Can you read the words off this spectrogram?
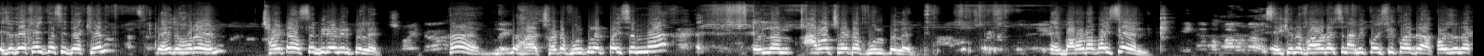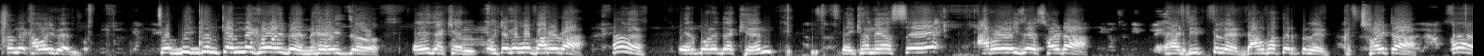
এই যে দেখাইতেছি দেখেন। আচ্ছা। এই ধরেন ছয়টা আছে বিরিয়ানির প্লেট হ্যাঁ হ্যাঁ ছয়টা ফুল প্লেট পাইছেন না? এলাম আরও ছয়টা ফুল প্লেট। এই বারোটা পাইছেন? এখানে তো 12টা আছে। এইখানে বারোটা আইছেন আমি কইছি কয়টা? কয়জন একসঙ্গে খাওয়াইবেন? 24 জন কেমনে চব্বিশ জন কেমনে খাওয়াইবেন? এই তো এই দেখেন, ওইটা গেল বারোটা হ্যাঁ? এরপরে দেখেন, এইখানে আছে আরও এই যে ছয়টা। হ্যাঁ ডিপ প্লেট, ডাল ভাতের প্লেট, ছয়টা হ্যাঁ?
